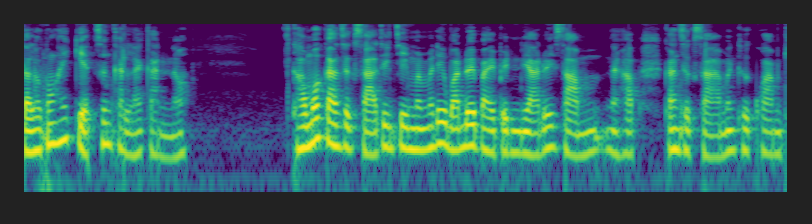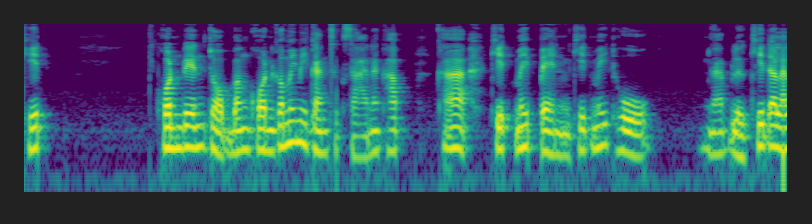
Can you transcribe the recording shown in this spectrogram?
แต่เราต้องให้เกียรติซึ่งกันและกันเนาะ คำว่าการศึกษาจริง ๆ มันไม่ได้วัดด้วยใบปริญญาด้วยซ้ำนะครับ การศึกษามันคือความคิด คนเรียนจบบางคนก็ไม่มีการศึกษานะครับ ถ้าคิดไม่เป็นคิดไม่ถูกนะหรือคิดอะไร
